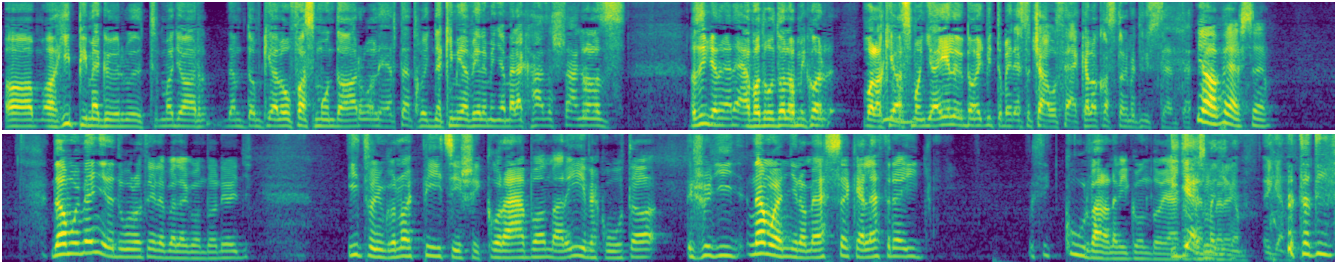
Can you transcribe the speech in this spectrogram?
a, a hippi megőrült magyar, nem tudom ki a lófasz mond arról, érted? Hogy neki mi a véleménye a melegházasságról, az, az ugyanolyan elvadult dolog, amikor valaki azt mondja élőben, hogy mit tudom én, ezt a csávot fel kell akasztani, mert üszentett. Ja, persze. De amúgy mennyire durva tényleg belegondolni, hogy itt vagyunk a nagy PC-ség korában, már évek óta, és hogy így nem annyira messze keletre, így ezt így kurvára nem így gondolják. Így ez megy, igen. igen. Tehát így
